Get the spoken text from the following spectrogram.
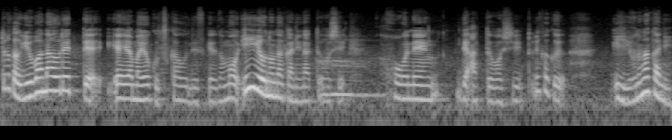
とにかく湯花売れって八重山よく使うんですけれどもいい世の中になってほしい。法然であってほしい。とにかくいい世の中に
